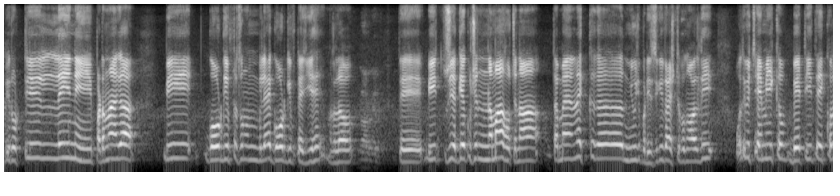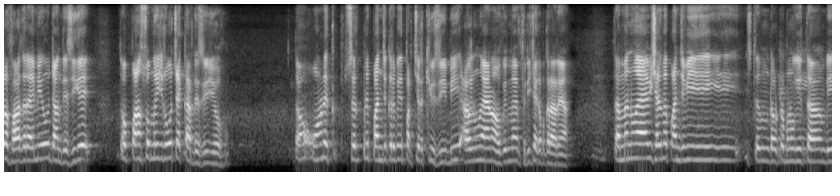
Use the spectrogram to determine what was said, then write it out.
ਵੀ ਰੋਟੀ ਲਈ ਨਹੀਂ ਪੜਨਾ ਹੈਗਾ ਵੀ ਗੋਡ ਗਿਫਟ ਤੁਹਾਨੂੰ ਮਿਲਿਆ ਗੋਡ ਗਿਫਟ ਹੈ ਜੀ ਇਹ ਮਤਲਬ ਤੇ ਵੀ ਤੁਸੀਂ ਅੱਗੇ ਕੁਝ ਨਵਾਂ ਸੋਚਣਾ ਤਾਂ ਮੈਂ ਨਾ ਇੱਕ ਨਿਊਜ਼ ਪੜ੍ਹੀ ਸੀਗੀ ਵੈਸਟ ਬੰਗਾਲ ਦੀ ਉਹਦੇ ਵਿੱਚ ਐਵੇਂ ਇੱਕ ਬੇਟੀ ਤੇ ਇੱਕ ਉਹਦਾ ਫਾਦਰ ਐਵੇਂ ਉਹ ਜਾਂਦੇ ਸੀਗੇ ਤਾਂ ਉਹ 500 ਮਰੀਜ਼ ਰੋਜ਼ ਚੈੱਕ ਕਰਦੇ ਸੀ ਜੀ ਉਹ। ਤਾਂ ਉਹਨਾਂ ਨੇ ਇੱਕ ਸਿਰਫ 5 ਰੁਪਏ ਦੀ ਪਰਚੀ ਰੱਖੀ ਹੋਈ ਸੀ ਵੀ ਅਗਲ ਨੂੰ ਐ ਨਾ ਹੋਵੇ ਮੈਂ ਫ੍ਰੀ ਚੈੱਕਅਪ ਕਰਾ ਰਿਹਾ। ਤਾਂ ਮੈਨੂੰ ਐ ਵੀ ਸ਼ਾਇਦ ਮੈਂ ਪੰਜ ਵੀ ਇਸ ਟਾਈਮ ਡਾਕਟਰ ਬਣੂਗੀ ਤਾਂ ਵੀ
